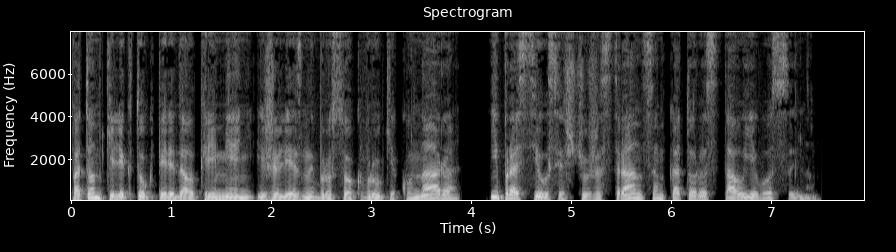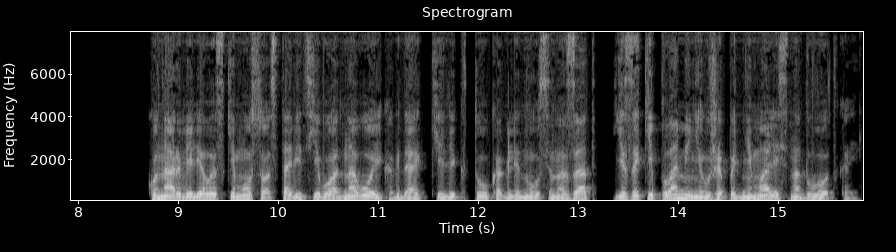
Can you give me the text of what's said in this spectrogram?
Потом Киликтук передал кремень и железный брусок в руки Кунара и просился с чужестранцем, который стал его сыном. Кунар велел эскимосу оставить его одного, и когда Киликтук оглянулся назад, языки пламени уже поднимались над лодкой.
